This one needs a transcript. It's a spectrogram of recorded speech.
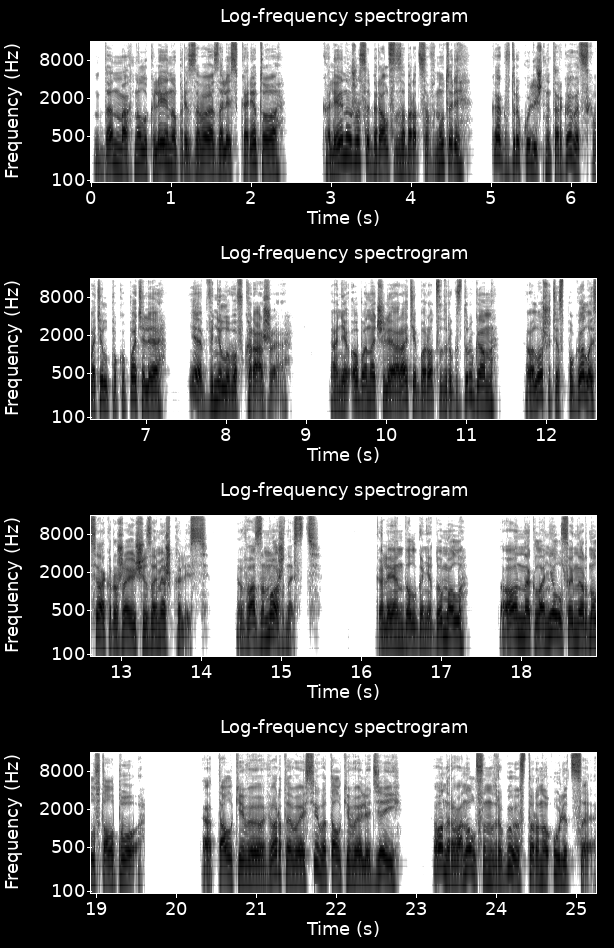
Дэн махнул Клейну, призывая залезть в карету. Клейн уже собирался забраться внутрь, как вдруг уличный торговец схватил покупателя и обвинил его в краже. Они оба начали орать и бороться друг с другом, лошадь испугалась, а окружающие замешкались. Возможность. Клейн долго не думал. Он наклонился и нырнул в толпу. Отталкивая, увёртываясь и выталкивая людей, он рванулся на другую сторону улицы.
